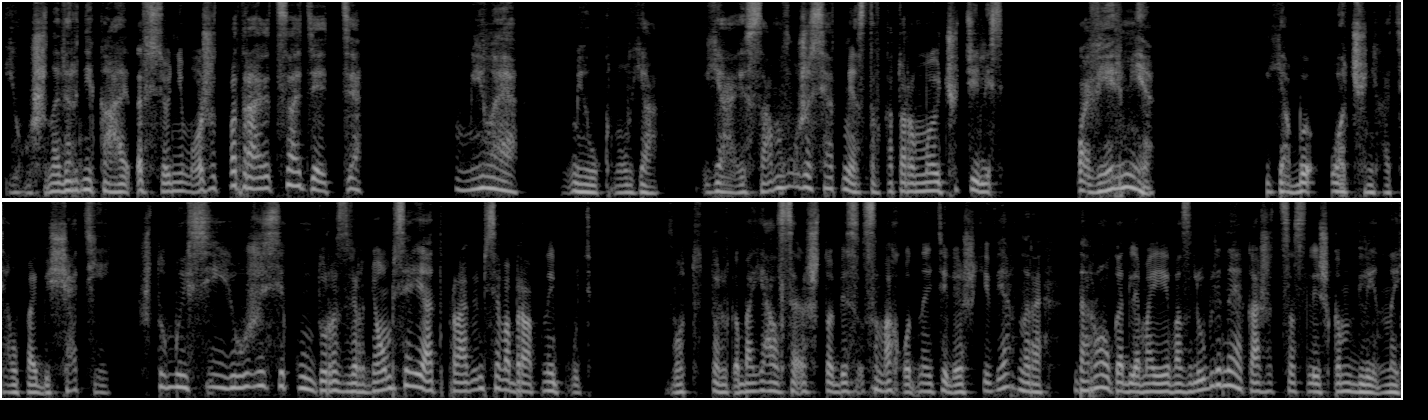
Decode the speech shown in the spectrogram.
И уж наверняка это все не может понравиться Одетте. «Милая», — мяукнул я, — я и сам в ужасе от места, в котором мы очутились. Поверь мне, я бы очень хотел пообещать ей, что мы сию же секунду развернемся и отправимся в обратный путь. Вот только боялся, что без самоходной тележки Вернера дорога для моей возлюбленной окажется слишком длинной.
